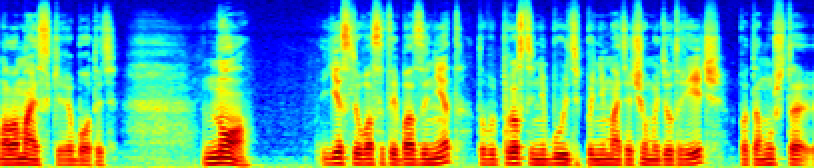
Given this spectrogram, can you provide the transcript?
маломайски работать. Но если у вас этой базы нет, то вы просто не будете понимать, о чем идет речь, потому что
